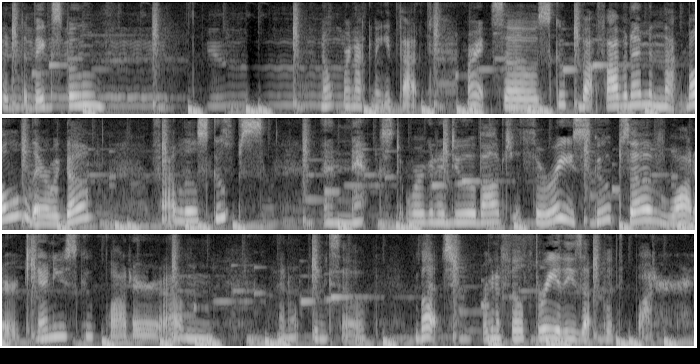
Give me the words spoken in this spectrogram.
with the big spoon. Nope, we're not gonna eat that. All right, so scoop about five of them in that bowl. There we go. Five little scoops. And next, we're gonna do about three scoops of water. Can you scoop water? Um, I don't think so. But we're gonna fill three of these up with water.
